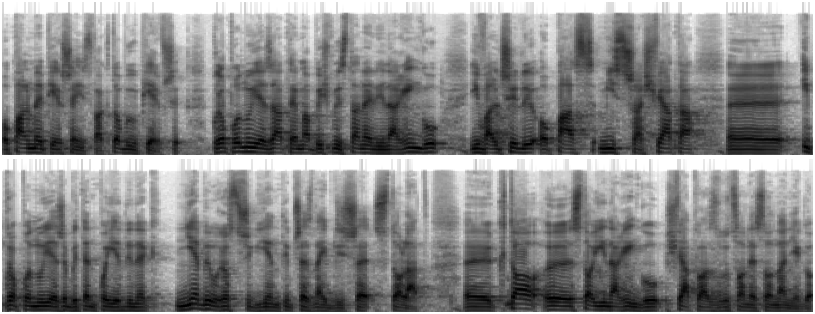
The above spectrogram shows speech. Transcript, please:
o palmę pierwszeństwa, kto był pierwszy. Proponuję zatem, abyśmy stanęli na ringu i walczyli o pas mistrza świata i proponuję, żeby ten pojedynek nie był rozstrzygnięty przez najbliższe 100 lat. Kto e, stoi na ringu, światła zwrócone są na niego.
